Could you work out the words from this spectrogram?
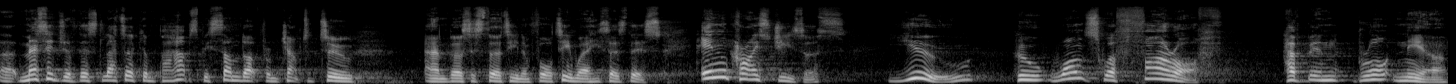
uh, message of this letter can perhaps be summed up from chapter 2 and verses 13 and 14, where he says this In Christ Jesus, you who once were far off have been brought near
